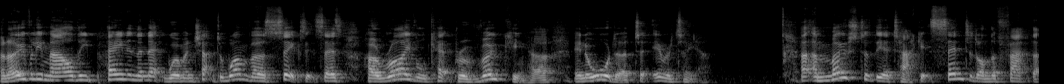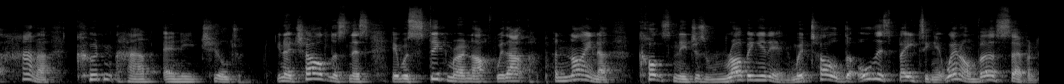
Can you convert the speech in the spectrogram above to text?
an overly mouthy, pain in the neck woman, chapter 1, verse 6, it says her rival kept provoking her in order to irritate her. And most of the attack, it centered on the fact that Hannah couldn't have any children. You know, childlessness, it was stigma enough without Peninnah constantly just rubbing it in. We're told that all this baiting, it went on, verse 7,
